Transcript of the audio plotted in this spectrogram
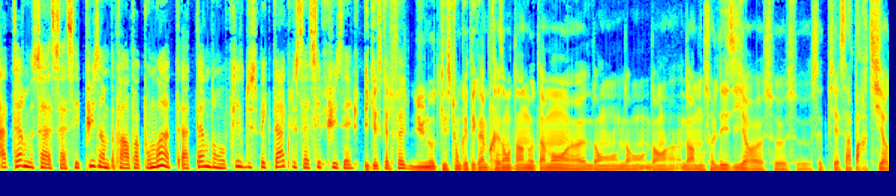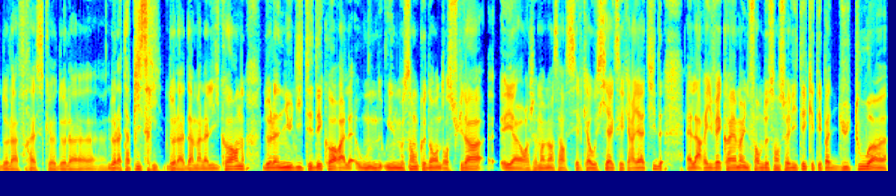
à terme, ça, ça s'épuise. Enfin, enfin, pour moi, à terme, dans, au fil du spectacle, ça s'épuisait. Et qu'est-ce qu'elle fait d'une autre question qui était quand même présente, hein, notamment dans, dans, dans, dans, Mon seul désir, ce, cette pièce, à partir de la fresque, de la, de la tapisserie de la Dame à la licorne, de la nudité des corps, où, il me semble que dans, celui-là, et alors j'aimerais bien savoir si c'est le cas aussi avec ses cariatides, elle arrivait quand même à une forme de sensualité qui n'était pas du tout un,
